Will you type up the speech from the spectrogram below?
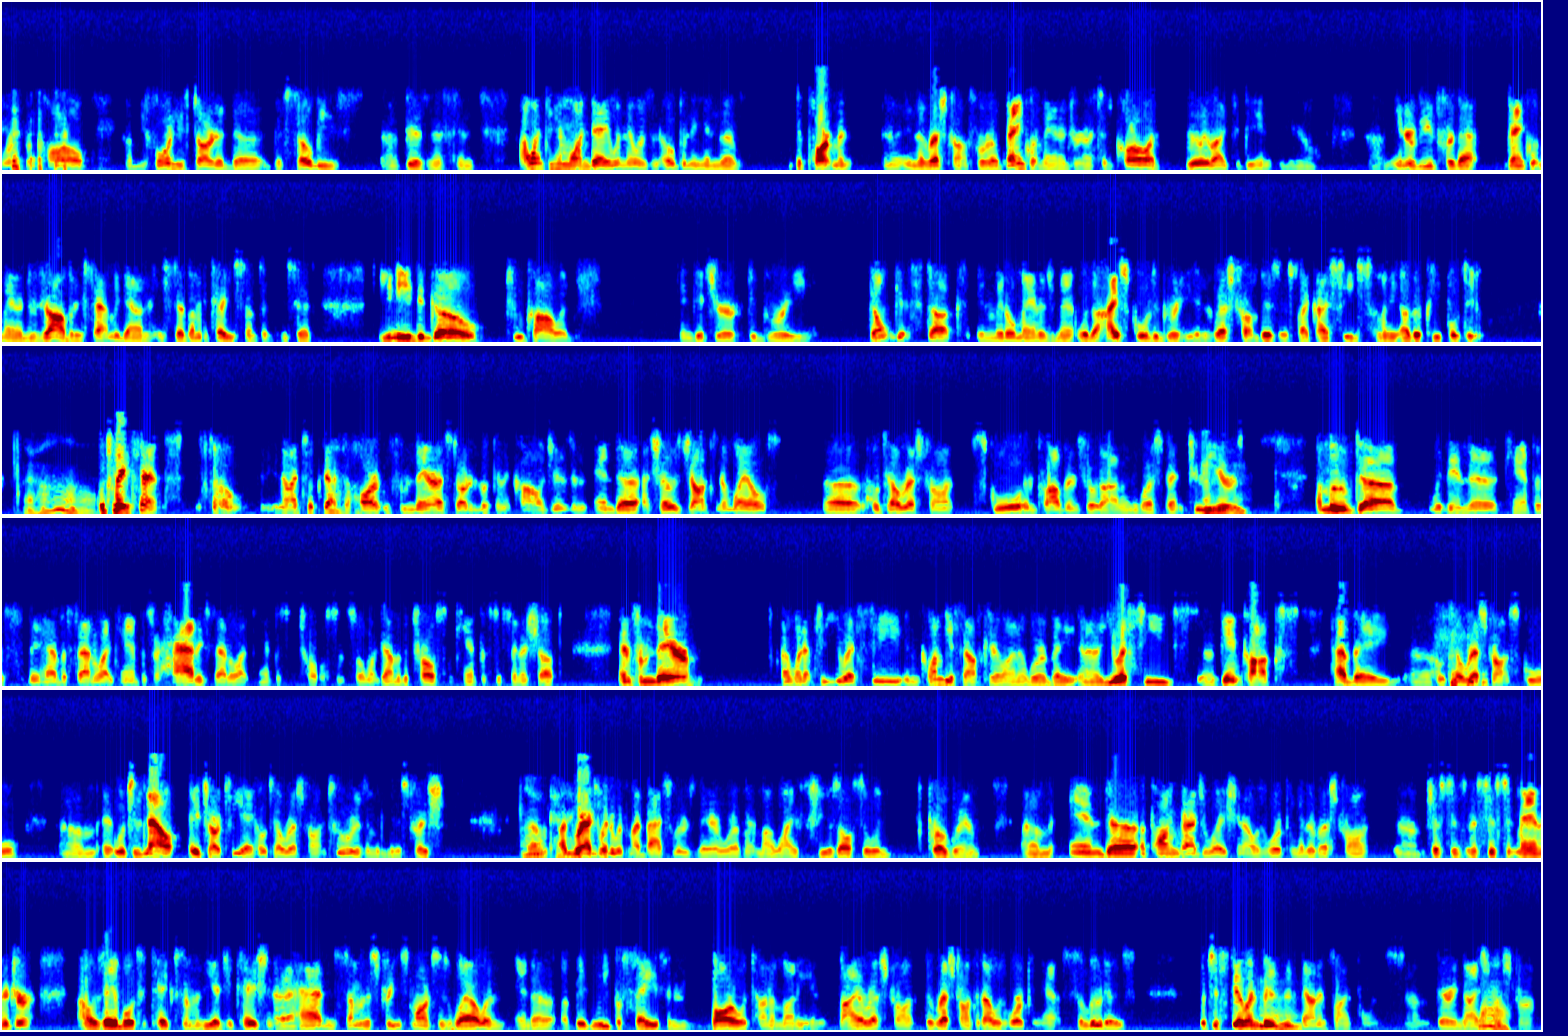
Worked for Carl uh, before he started the the Soby's uh, business, and I went to him one day when there was an opening in the department uh, in the restaurant for a banquet manager, and I said, Carl, I'd really like to be, in, you know, um, interviewed for that banquet manager job. And he sat me down and he said, let me tell you something. He said, you need to go to college and get your degree. Don't get stuck in middle management with a high school degree in the restaurant business like I see so many other people do Oh. which made sense. So, you know, I took that to heart, and from there I started looking at colleges, and, and uh, I chose Johnson and Wales uh, Hotel Restaurant School in Providence, Rhode Island, where I spent 2 Mhm. years. I moved uh, within the campus. They have a satellite campus, or had a satellite campus in Charleston, so I went down to the Charleston campus to finish up, and from there. I went up to USC in Columbia, South Carolina, where they uh, USC's uh, Gamecocks have a uh, hotel restaurant school. um, which is now HRTA, Hotel Restaurant Tourism Administration. Um, Okay. I graduated with my bachelor's there, where I met my wife. She was also in the program. Um, and uh, upon graduation, I was working at a restaurant um, just as an assistant manager. I was able to take some of the education that I had and some of the street smarts as well, and, and a, a big leap of faith, and borrow a ton of money and buy a restaurant, the restaurant that I was working at, Saluda's, which is still in business Hmm. down in Five Points. Um, very nice Wow. restaurant.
